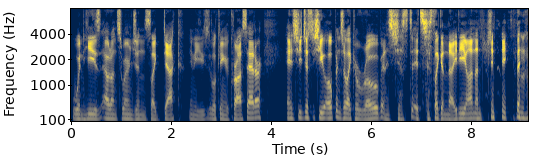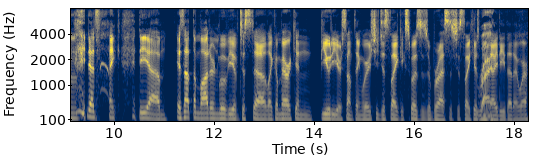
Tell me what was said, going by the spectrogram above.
when he's out on Swearengen's like deck and he's looking across at her. And she just she opens her like her robe and it's just it's just like a nightie on underneath. it. You know, it's like the um it's not the modern movie of just uh like American Beauty or something where she just like exposes her breasts. It's just like here's my Right. nightie that I wear.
